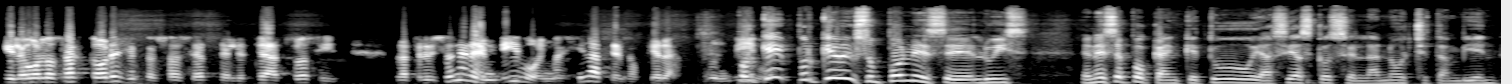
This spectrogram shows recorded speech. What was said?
Y luego los actores empezó a hacer teleteatros y la televisión era en vivo, imagínate lo que era. ¿Por qué, ¿Por qué supones, eh, Luis, en esa época en que tú hacías cosas en la noche también,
